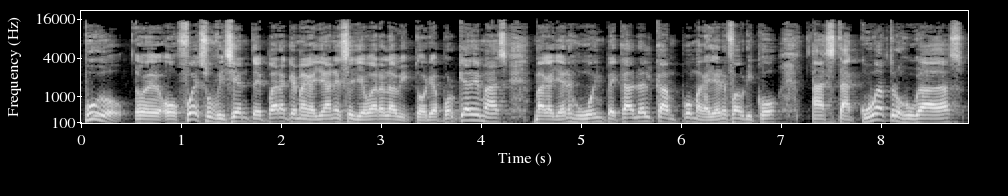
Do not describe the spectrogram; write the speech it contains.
pudo eh, o fue suficiente para que Magallanes se llevara la victoria, porque además Magallanes jugó impecable el campo, Magallanes fabricó hasta cuatro jugadas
